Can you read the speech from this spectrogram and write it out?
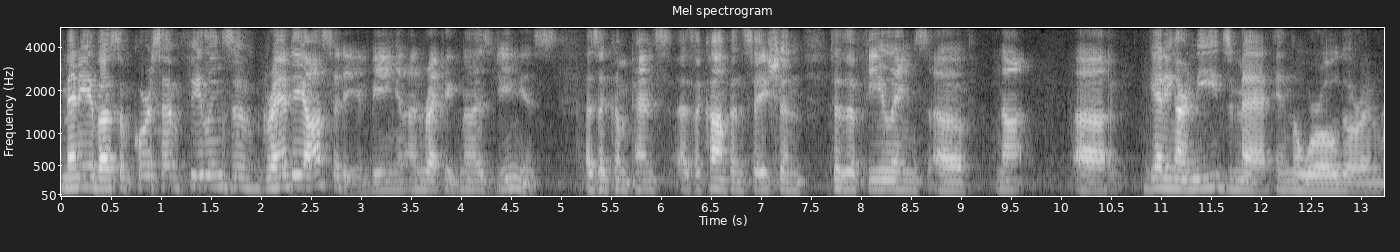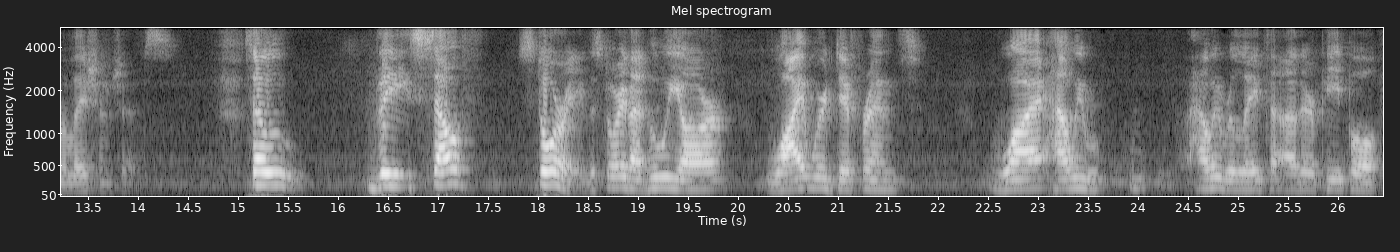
Many of us, of course, have feelings of grandiosity and being an unrecognized genius as a, compens- as a compensation to the feelings of not uh, getting our needs met in the world or in relationships. So the self story, the story about who we are, why we're different, why how we how we relate to other people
